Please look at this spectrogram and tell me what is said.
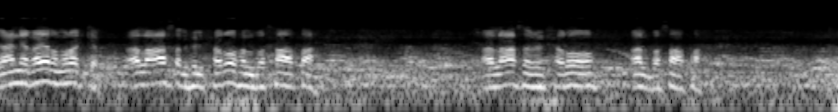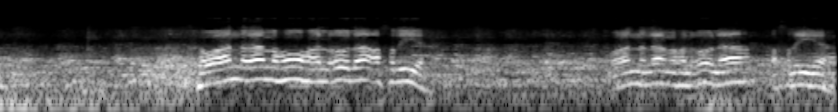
يعني غير مركب. الأصل في الحروف البساطة. الأصل في الحروف البساطة. هو أن لامه الأولى أصلية. وأن لامه الأولى أصلية.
